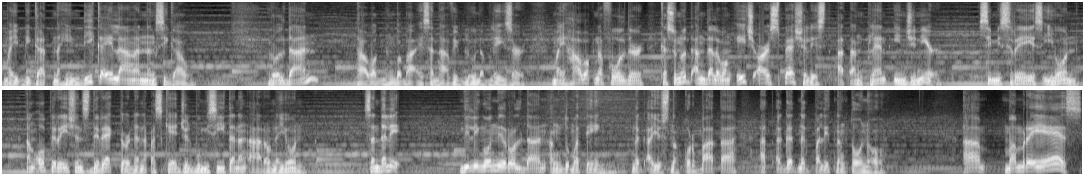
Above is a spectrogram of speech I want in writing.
may bigat na hindi kailangan ng sigaw. Roldan? Tawag ng babae sa navy blue na blazer. May hawak na folder, kasunod ang dalawang HR specialist at ang plant engineer. Si Miss Reyes iyon, ang operations director na nakaschedule bumisita ng araw na yon. Sandali, Nilingon ni Roldan ang dumating, nag-ayos ng kurbata at agad nagpalit ng tono. Ah, Ma'am Reyes,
